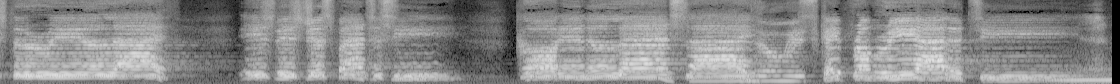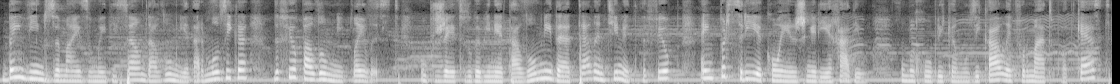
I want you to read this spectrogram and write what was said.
this the real life? Is this just fantasy? Caught in a landslide, no escape from reality. Bem-vindos a mais uma edição da Alumni a Dar Música da FEUP Alumni Playlist, um projeto do Gabinete Alumni da Talent Unit da FEUP em parceria com a Engenharia Rádio, uma rúbrica musical em formato podcast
